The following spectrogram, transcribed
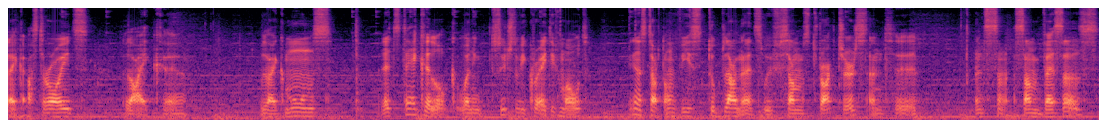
like asteroids, like uh, like moons. Let's take a look. When you switch to the creative mode, you can start on these two planets with some structures and uh, and some, some vessels.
